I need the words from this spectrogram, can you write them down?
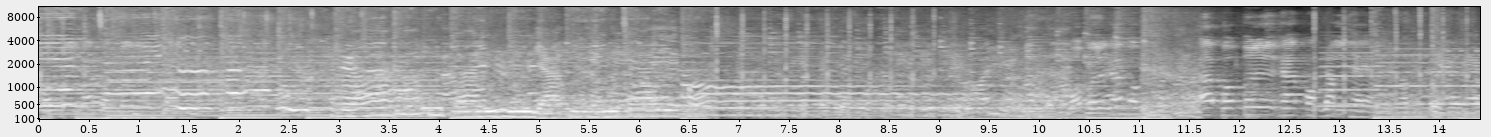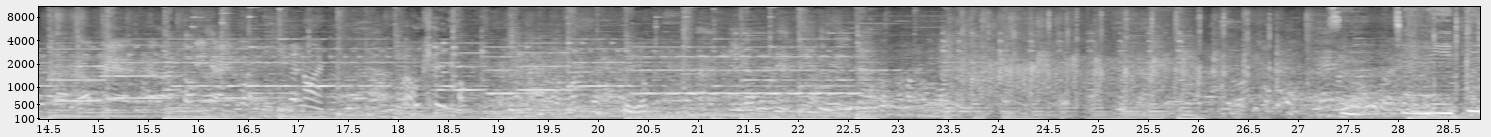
เพียงใจหักรักกันอย่าเพียงใจพอปอบมือครับผมอ่าปอบมือครับปอบรับแทนครับรับแทนครับต้องดีใจด้วยหน่อยโอเคครับ สุขใจเพี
